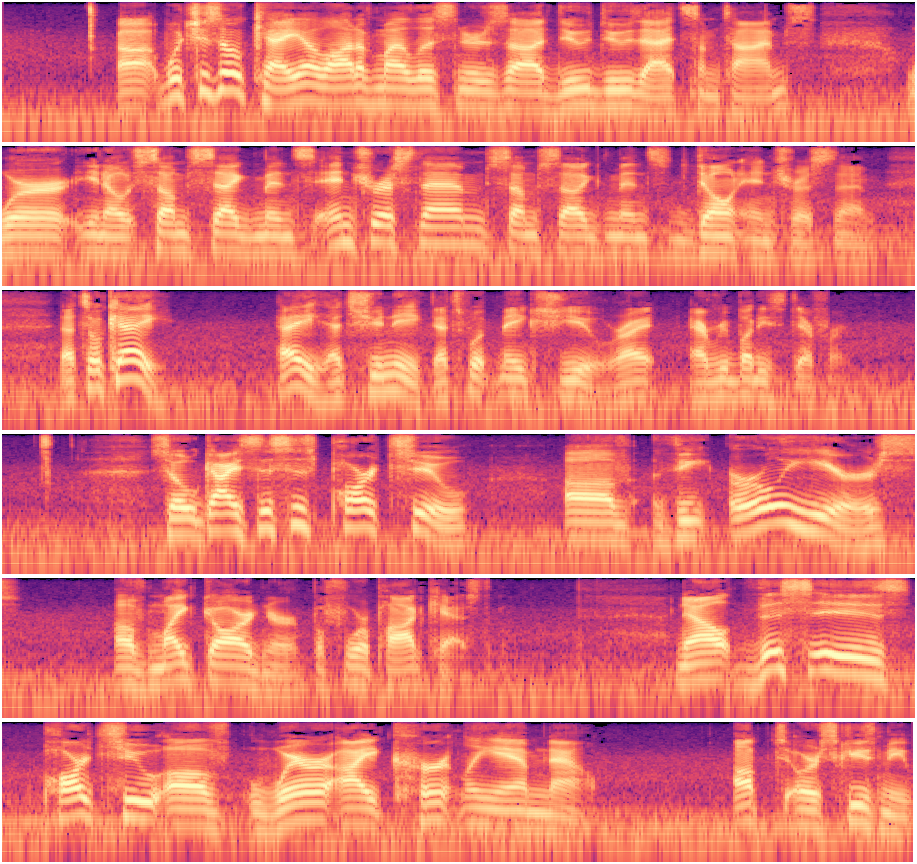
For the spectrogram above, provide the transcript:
uh, which is okay. A lot of my listeners uh, do do that sometimes, where you know some segments interest them, some segments don't interest them. That's okay hey, that's unique. That's what makes you, right? Everybody's different. So, guys, this is part two of the early years of Mike Gardner before podcasting. Now, this is part two of where I currently am now, up to, or excuse me,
